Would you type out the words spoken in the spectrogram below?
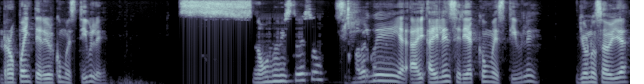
ropa interior comestible. No, no he visto eso. Sí, güey, hay, hay, lencería comestible. Yo no sabía.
